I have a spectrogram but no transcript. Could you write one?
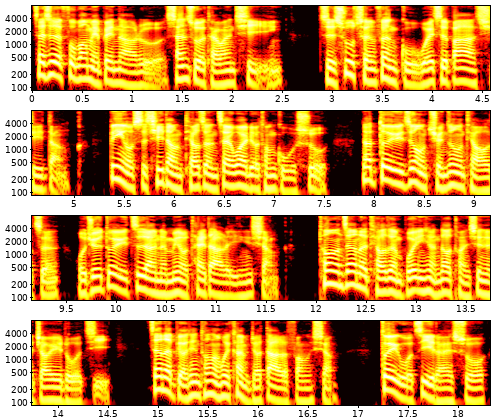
这次的富邦没被纳入了，删除了台湾企银指数成分股维持八十七档，并有十七档调整在外流通股数。那对于这种权重的调整，我觉得对于自然人没有太大的影响。通常这样的调整不会影响到短线的交易逻辑，这样的表现通常会看比较大的方向。对于我自己来说，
